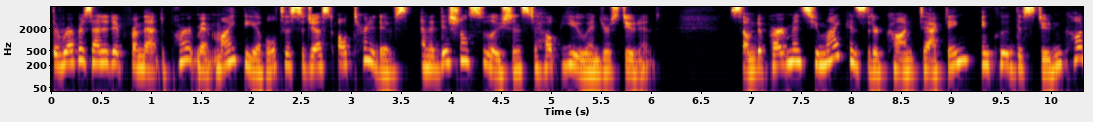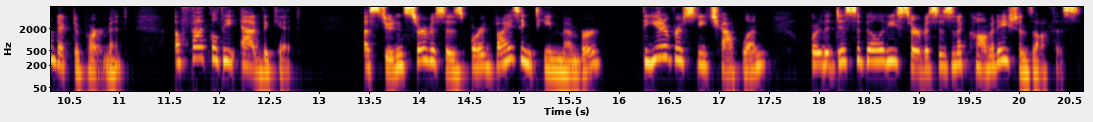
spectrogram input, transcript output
the representative from that department might be able to suggest alternatives and additional solutions to help you and your student. Some departments you might consider contacting include the Student Conduct Department, a faculty advocate, a student services or advising team member, the university chaplain, or the Disability Services and Accommodations Office.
